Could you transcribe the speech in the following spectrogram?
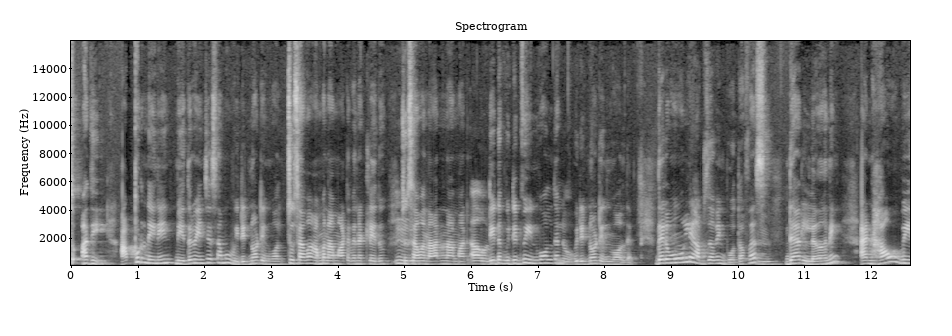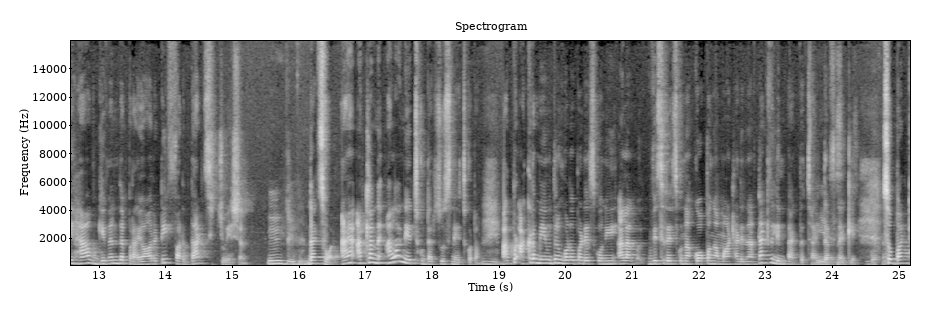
సో అది అప్పుడు నేనేం మీ ఇద్దరం ఏం చేసాము వి డిడ్ నాట్ ఇన్వాల్వ్ చూసావా? అమ్మ నా మాట వినట్లేదు. చూసావా? నాన్న నా మాట we involve them we not involve them they're only observing both of us they are learning and how we have given the priority for that situation that's what అట్లా అలా నేర్చుకుంటారు చూసి నేర్చుకోవటం. అప్పుడు అక్కడ మేమిద్దరం గొడవ పడేసుకొని అలా విసిరేసుకున్న కోపంగా మాట్లాడిన that will impact the child definitely so but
